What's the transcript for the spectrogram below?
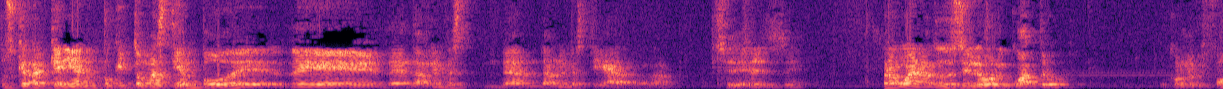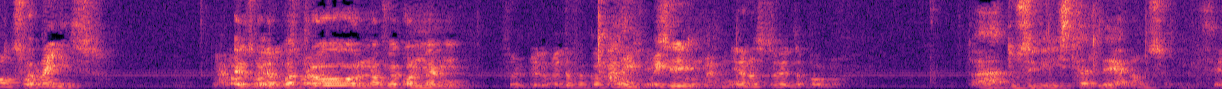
pues que requerían un poquito más tiempo de, de, de, darle, inves- de darle investigada, ¿verdad? Sí, sí, sí. Pero bueno, entonces y luego el 4, con Alfonso Reyes. El, el 4 no fue con Memo. Fue, el que fue con Ay, Memo, güey, Sí. con Memo. Yo no estuve tampoco. Ah, tú sí viste el de Alonso. Sí.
